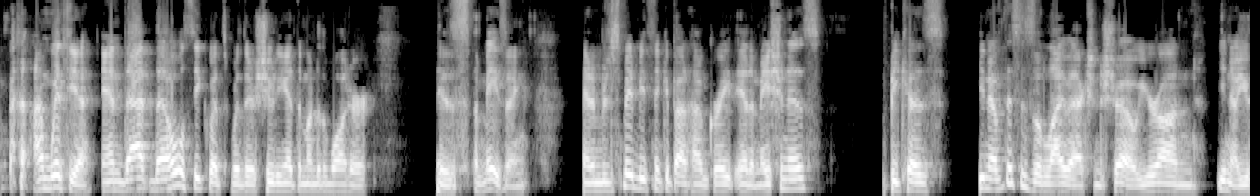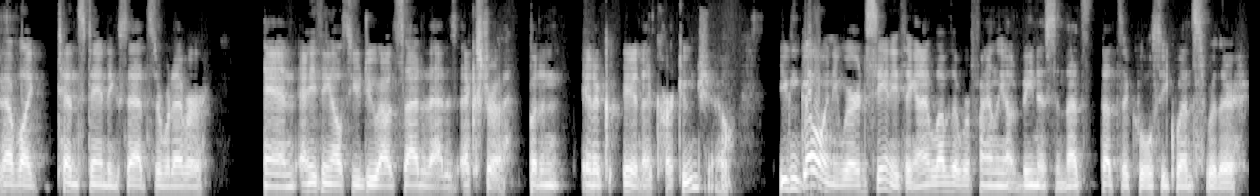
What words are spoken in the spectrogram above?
I'm with you. And that that whole sequence where they're shooting at them under the water is amazing, and it just made me think about how great animation is. Because you know, if this is a live action show, you're on. You know, you have like ten standing sets or whatever, and anything else you do outside of that is extra. But in in a in a cartoon show, you can go anywhere and see anything. And I love that we're finally on Venus, and that's that's a cool sequence where they're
